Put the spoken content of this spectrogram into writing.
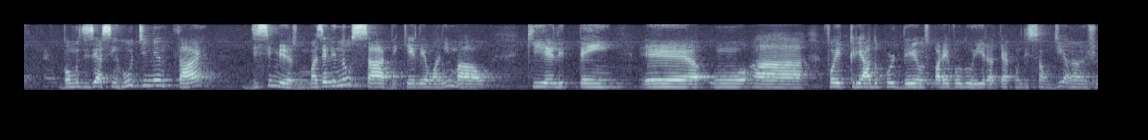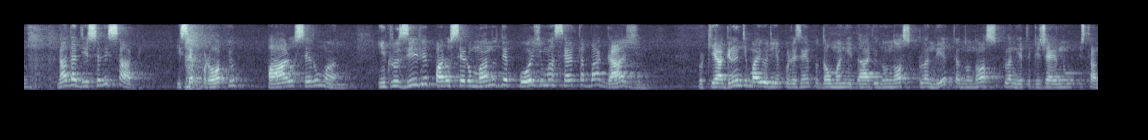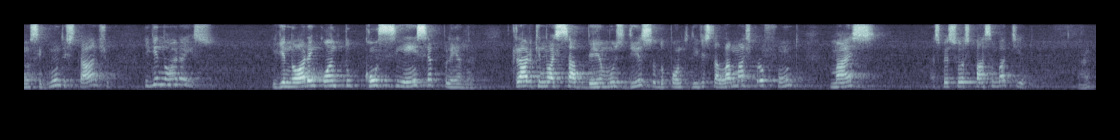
vamos dizer assim, rudimentar de si mesmo, mas ele não sabe que ele é um animal, que ele tem é, um, a, foi criado por Deus para evoluir até a condição de anjo. Nada disso ele sabe. Isso é próprio para o ser humano. Inclusive para o ser humano depois de uma certa bagagem porque a grande maioria, por exemplo, da humanidade no nosso planeta, no nosso planeta que já é no, está no segundo estágio, ignora isso. Ignora enquanto consciência plena. Claro que nós sabemos disso do ponto de vista lá mais profundo, mas as pessoas passam batido. Né?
